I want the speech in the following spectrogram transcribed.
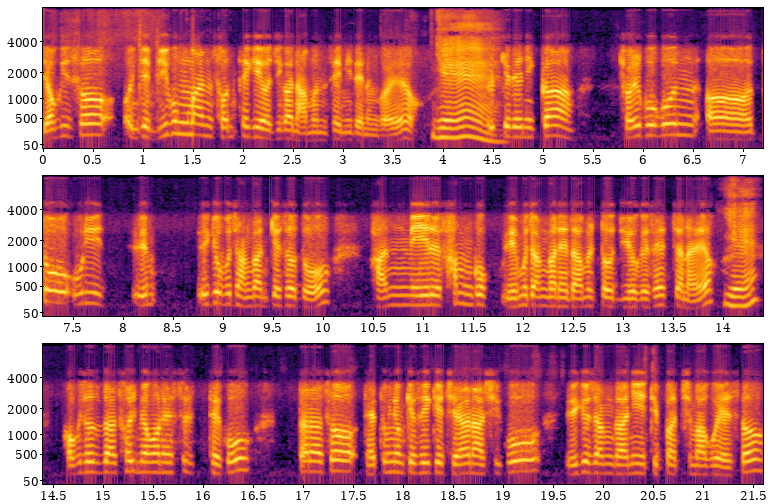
여기서 이제 미국만 선택의 여지가 남은 셈이 되는 거예요. 예. 그렇게 되니까 결국은 어 또 우리 외- 외교부 장관께서도 한미일 삼국 외무장관회담을 또 뉴욕에서 했잖아요. 예. 거기서도 다 설명을 했을 테고 따라서 대통령께서 이렇게 제안하시고 외교장관이 뒷받침하고 해서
